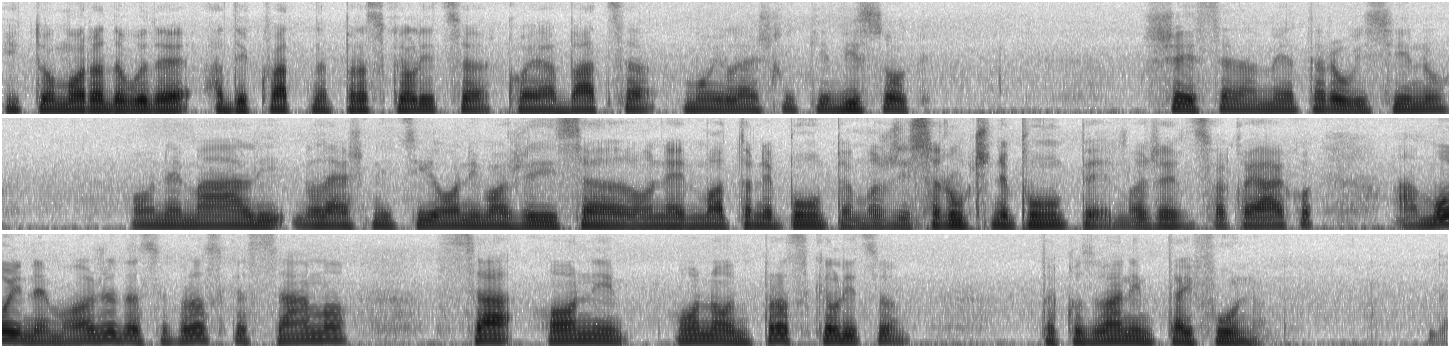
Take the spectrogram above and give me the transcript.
I to mora da bude adekvatna prskalica koja baca, moj lešnik je visok 6-7 metara u visinu, one mali lešnici, oni može i sa one motorne pumpe, može i sa ručne pumpe, može svakojako, a moj ne može da se prska samo sa onim, onom prskalicom, takozvanim tajfunom, da.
